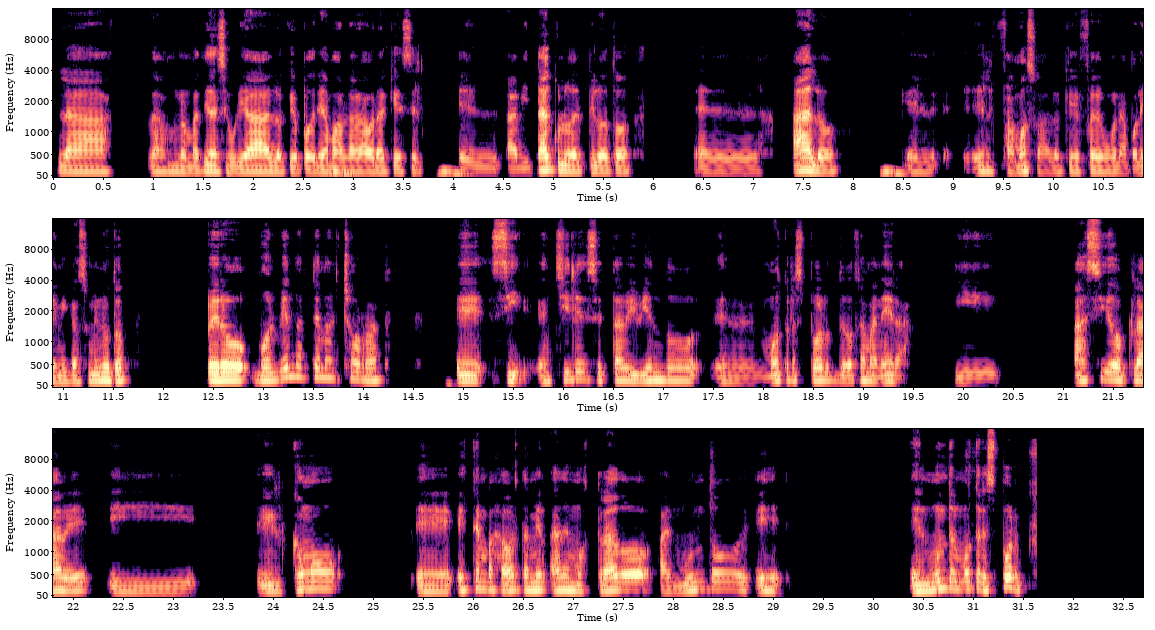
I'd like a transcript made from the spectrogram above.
las la normativas de seguridad, lo que podríamos hablar ahora que es el, el habitáculo del piloto, el halo, el, el famoso halo que fue una polémica en su minuto, pero volviendo al tema del showrun, eh, sí, en Chile se está viviendo el motorsport de otra manera y ha sido clave y el cómo eh, este embajador también ha demostrado al mundo eh, el mundo del motorsport.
